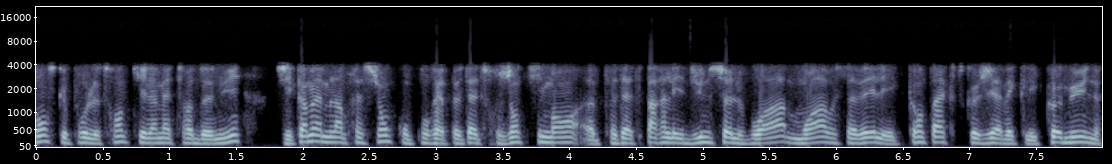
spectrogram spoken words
Je pense que pour le 30 km de nuit, j'ai quand même l'impression qu'on pourrait peut-être gentiment, euh, peut-être parler d'une seule voix. Moi, vous savez, les contacts que j'ai avec les communes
